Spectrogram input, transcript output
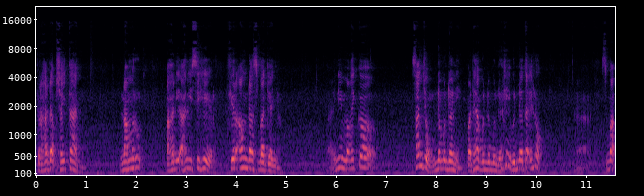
terhadap syaitan Namrud ahli-ahli sihir Fir'aun dan sebagainya. Ha, ini mereka sanjung benda-benda ni. Padahal benda-benda ni benda tak elok. Sebab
